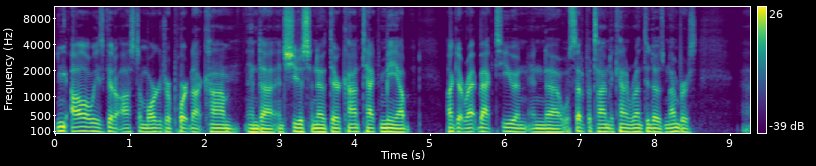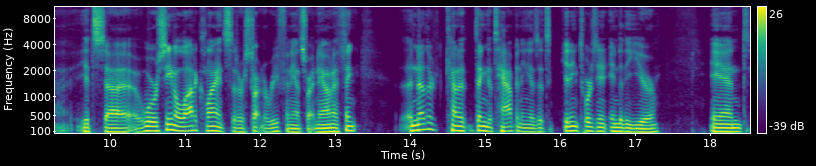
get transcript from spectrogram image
You can always go to austinmortgagereport.com and uh, and shoot us a note there. Contact me. I'll I'll get right back to you and, and uh, we'll set up a time to kind of run through those numbers. Uh, it's uh, we're seeing a lot of clients that are starting to refinance right now, and I think another kind of thing that's happening is it's getting towards the end of the year, and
